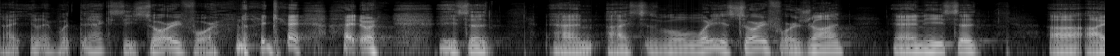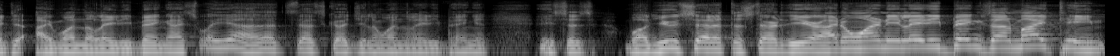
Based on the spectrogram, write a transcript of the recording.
I, you know, what the heck is he sorry for? I, I don't. He said, and I said, well, what are you sorry for, Jean? And he said, uh, I, d- I won the Lady Byng. I said, well, yeah, that's that's good. You won the Lady Byng. And he says, well, you said at the start of the year, I don't want any Lady Byngs on my team.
